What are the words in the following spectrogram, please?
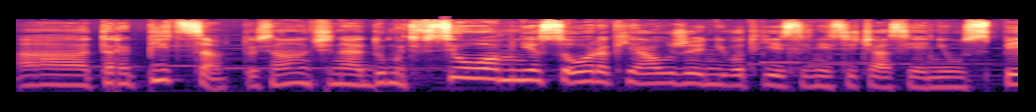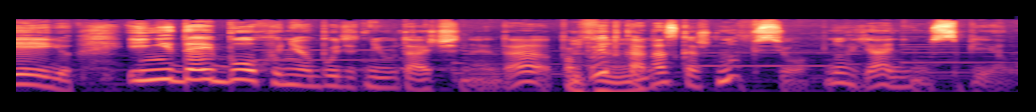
а, торопиться, то есть она начинает думать, все, мне 40, я уже не вот если не сейчас, я не успею, и не дай бог у нее будет неудачная, да, попытка, uh-huh. она скажет, ну все, ну я не успела.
